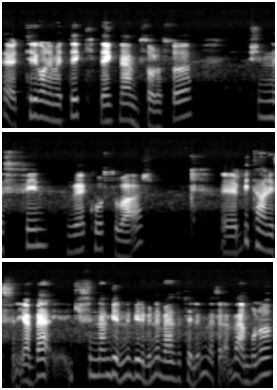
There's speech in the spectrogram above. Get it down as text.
Evet, trigonometrik denklem sorusu. Şimdi sin ve cos var. Ee, bir tanesini, yani ben ikisinden birini birbirine benzetelim. Mesela ben bunu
